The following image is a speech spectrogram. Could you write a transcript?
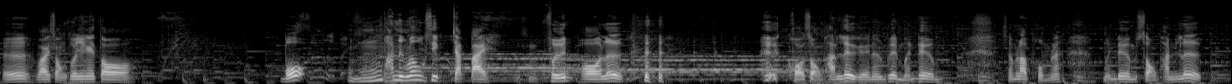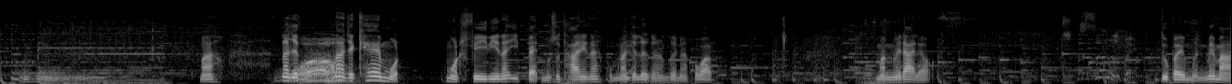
เออวายสองตัวยังไงต่อ โบพันหนึ่งร้อยหกสิบจัดไป ฟื้นพอเลิก ขอสองพันเลิกเลยนะเพื่อนเหมือนเดิมสำหรับผมนะ เหมือนเดิมสองพันเลิกอื มา น่าจะ น่าจะแค่หมด หมดฟรีดีนะ อีกแปดหมุนสุดท้ายนี้นะ ผมน่าจะเลิกกันนะเพื่อนนะ เพราะว่า มันไม่ได้แล้ว ดูไปเหมือนไม่มา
